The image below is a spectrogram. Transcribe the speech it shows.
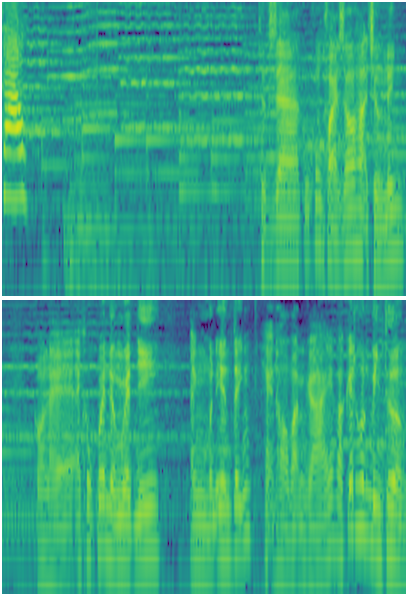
sao? Thực ra cũng không phải do Hạ Trường Ninh, có lẽ anh không quên được Nguyệt Nhi. Anh muốn yên tĩnh, hẹn hò bạn gái và kết hôn bình thường,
